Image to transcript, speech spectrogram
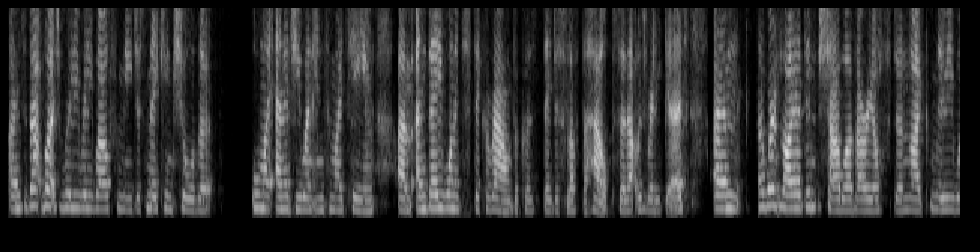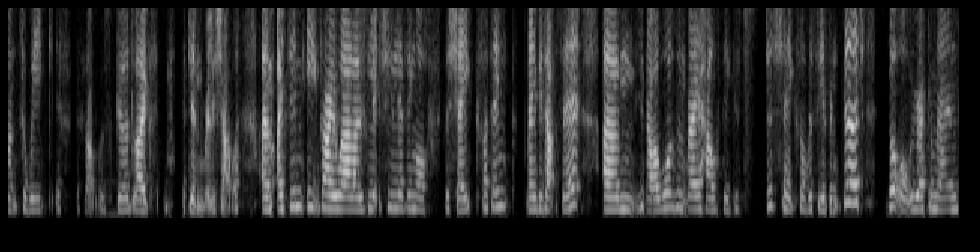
Um, so that worked really, really well for me, just making sure that all my energy went into my team um, and they wanted to stick around because they just loved the help so that was really good. Um, i won't lie i didn't shower very often like maybe once a week if, if that was good like i didn't really shower. Um, i didn't eat very well i was literally living off the shakes i think maybe that's it. Um, you know i wasn't very healthy because just shakes obviously isn't good it's not what we recommend.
